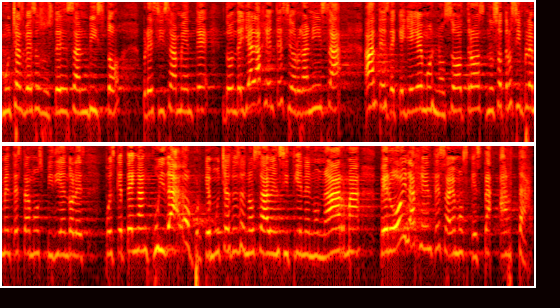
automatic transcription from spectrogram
muchas veces ustedes han visto precisamente donde ya la gente se organiza antes de que lleguemos nosotros, nosotros simplemente estamos pidiéndoles pues que tengan cuidado porque muchas veces no saben si tienen un arma, pero hoy la gente sabemos que está harta,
